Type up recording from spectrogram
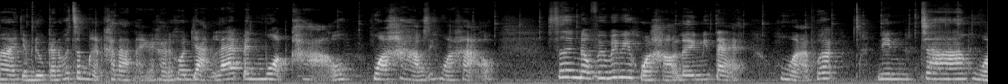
มาเดี๋ยวมาดูกันว่าจะเหมือนขนาดไหนนะคะ ทุกคนอย่างแรกเป็นหมวกขาว หัวขาวสิหัวขาว ซึ่งน้องฟิวไม่มีหัวขาวเลยมีแต่หัวพวกนินจาหัว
